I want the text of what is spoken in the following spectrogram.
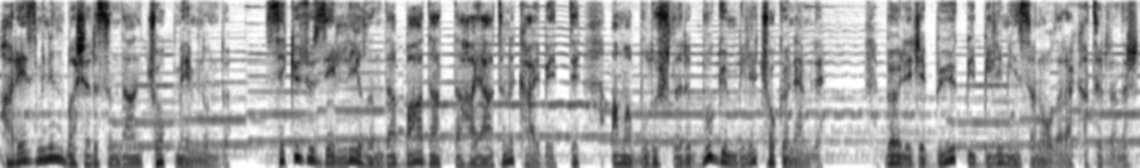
Harezmi'nin başarısından çok memnundu. 850 yılında Bağdat'ta hayatını kaybetti ama buluşları bugün bile çok önemli. Böylece büyük bir bilim insanı olarak hatırlanır.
